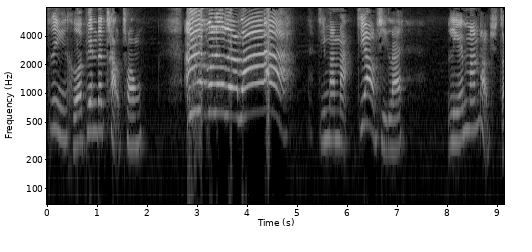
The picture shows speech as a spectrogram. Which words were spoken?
进河边的草丛。啊，不溜了啦！鸡妈妈叫起来，连忙跑去找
